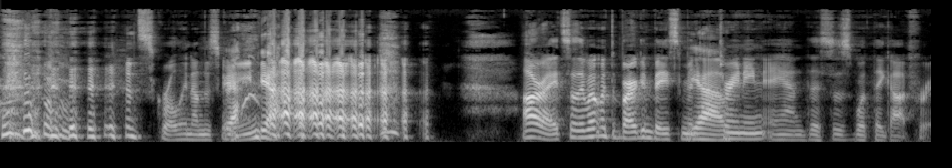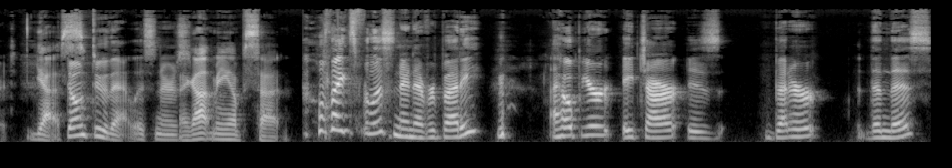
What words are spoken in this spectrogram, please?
and scrolling on the screen. Yeah, All right, so they went with the bargain basement Yeah. training, and this is what they got for it. yes. Don't do that, listeners. They got me upset. Well, thanks for listening, everybody. I hope your HR is better than this.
